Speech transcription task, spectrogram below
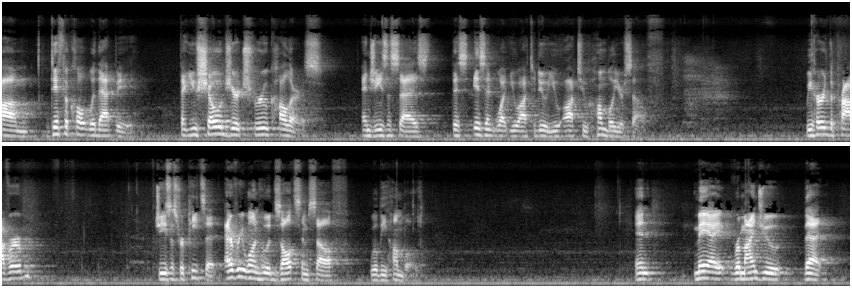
um, difficult would that be? That you showed your true colors and Jesus says, This isn't what you ought to do. You ought to humble yourself. We heard the proverb. Jesus repeats it Everyone who exalts himself will be humbled. And may I remind you that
